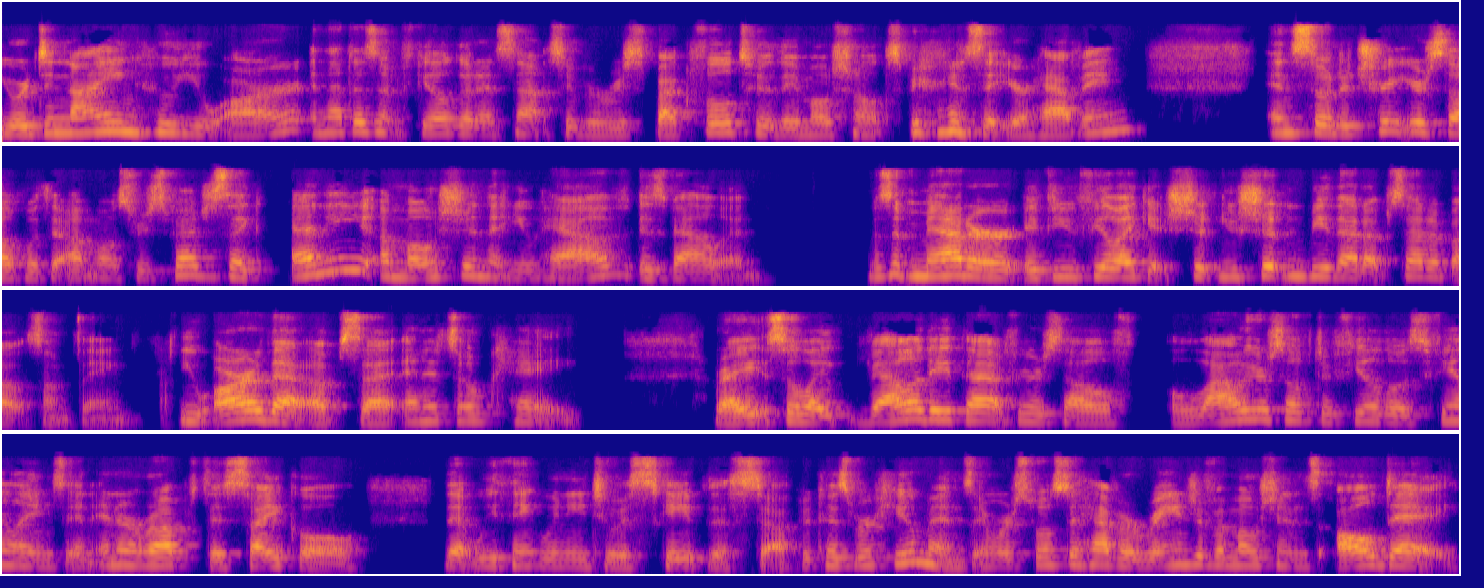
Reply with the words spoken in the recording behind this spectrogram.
you are denying who you are and that doesn't feel good it's not super respectful to the emotional experience that you're having and so to treat yourself with the utmost respect it's like any emotion that you have is valid it doesn't matter if you feel like it should you shouldn't be that upset about something you are that upset and it's okay right so like validate that for yourself allow yourself to feel those feelings and interrupt the cycle that we think we need to escape this stuff because we're humans and we're supposed to have a range of emotions all day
